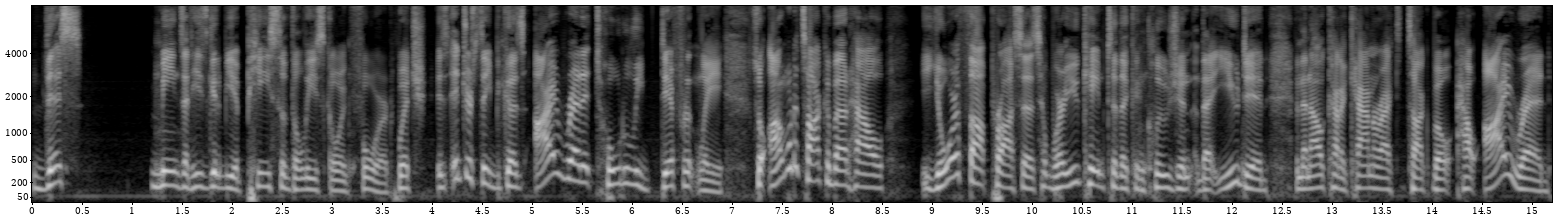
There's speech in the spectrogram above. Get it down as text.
this means that he's going to be a piece of the Leafs going forward, which is interesting because I read it totally differently. So I want to talk about how your thought process, where you came to the conclusion that you did, and then I'll kind of counteract to talk about how I read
